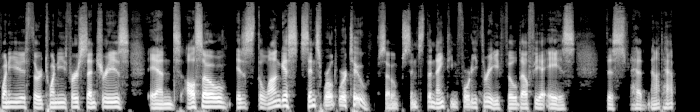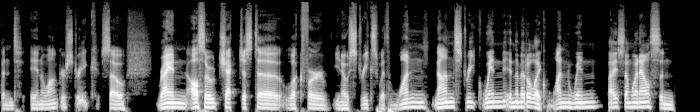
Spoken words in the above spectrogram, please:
20th or 21st centuries, and also is the longest since World War II. So, since the 1943 Philadelphia A's, this had not happened in a longer streak. So, Ryan also checked just to look for, you know, streaks with one non-streak win in the middle, like one win by someone else, and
